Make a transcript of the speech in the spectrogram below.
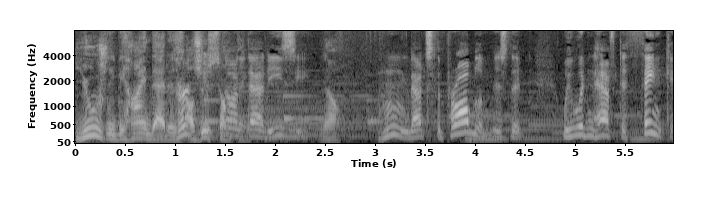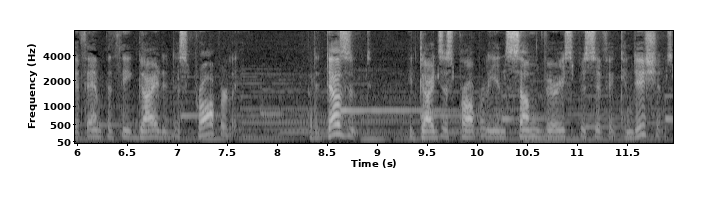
usually behind that is I'll do something. not that easy. no. Hmm, that's the problem, is that we wouldn't have to think if empathy guided us properly. But it doesn't. It guides us properly in some very specific conditions.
